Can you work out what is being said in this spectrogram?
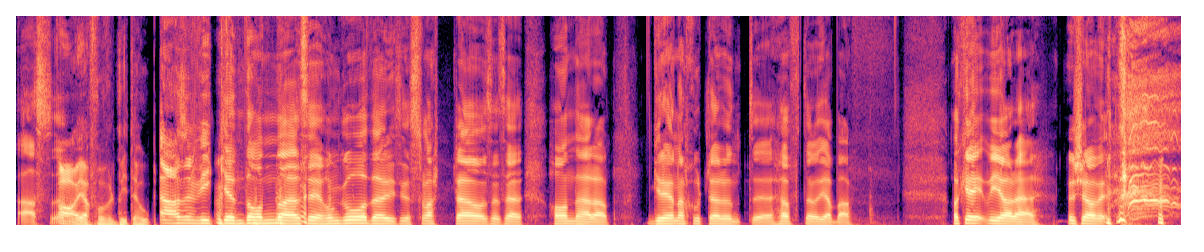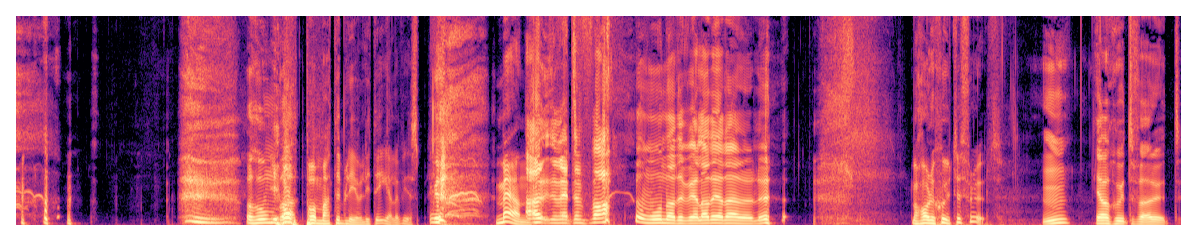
Alltså, Ja, jag får väl bita ihop det. Alltså vilken donna. Jag ser, hon går där i sin svarta och så, så här, har den här äh, gröna skjortan runt äh, höften och jag bara Okej, vi gör det här, nu kör vi. Och hon I bara, hopp om att det blev lite elvisp. Men, jag vet inte fan om hon hade velat det där och nu. Men har du skjutit förut? mm, Jag har skjutit förut,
